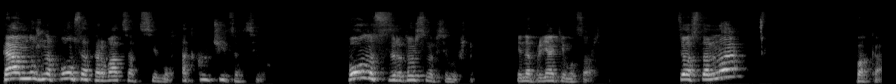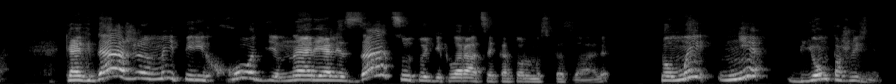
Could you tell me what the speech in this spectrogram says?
там нужно полностью оторваться от всего, отключиться от всего. Полностью сосредоточиться на Всевышнем и на принятие Его Царства. Все остальное пока. Когда же мы переходим на реализацию той декларации, которую мы сказали, то мы не бьем по жизни.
